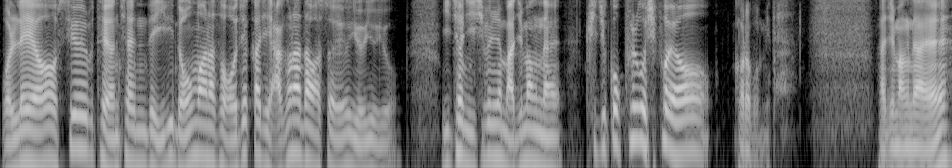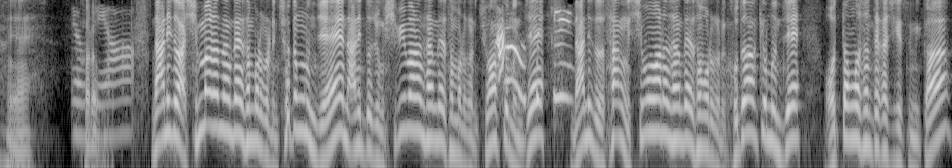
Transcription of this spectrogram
원래요 수요일부터 연차했는데 일이 너무 많아서 어제까지 야근하다 왔어요. 요요요. 2021년 마지막 날 퀴즈 꼭 풀고 싶어요. 걸어봅니다. 마지막 날 예. 여보세요. 난이도 10만 원 상당의 선물을 거는 초등 문제, 난이도 중 12만 원 상당의 선물을 거는 중학교 문제, 난이도 상 15만 원 상당의 선물을 거는 고등학교 문제 어떤 거 선택하시겠습니까?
